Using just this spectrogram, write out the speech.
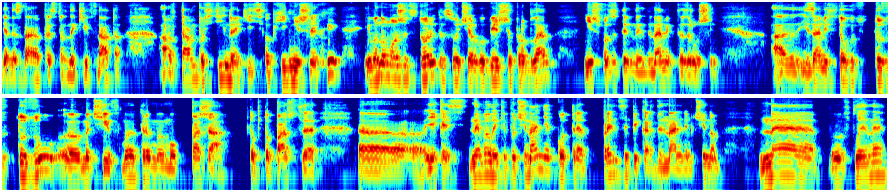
я не знаю, представників НАТО, а там постійно якісь обхідні шляхи, і воно може створити в свою чергу більше проблем, ніж позитивних динамік та зрушень. А і замість того туз- тузу е, мечів ми отримуємо пажа. Тобто паж це е, якесь невелике починання, котре в принципі кардинальним чином не вплине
